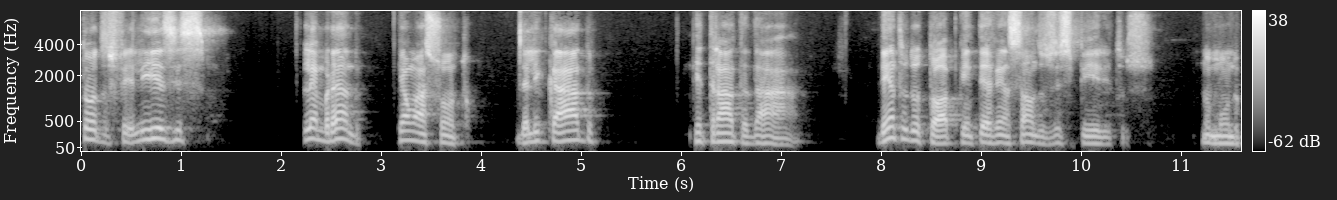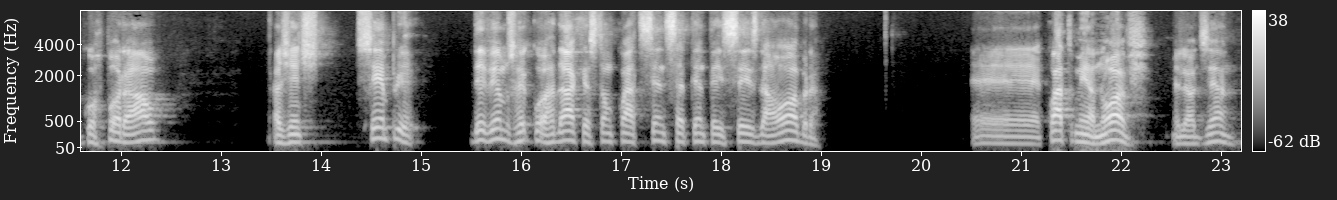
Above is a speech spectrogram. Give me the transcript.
todos felizes. Lembrando que é um assunto delicado, que trata da, dentro do tópico intervenção dos espíritos no mundo corporal, A gente sempre devemos recordar a questão 476 da obra, é, 469, melhor dizendo,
